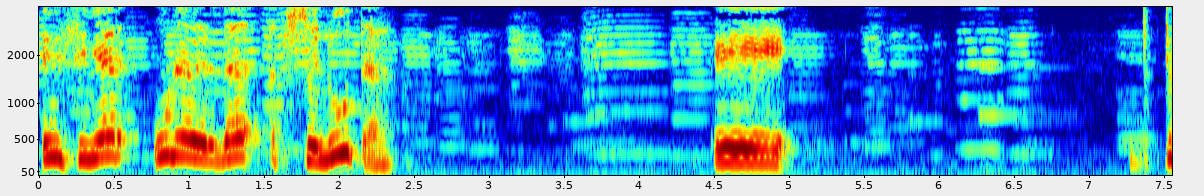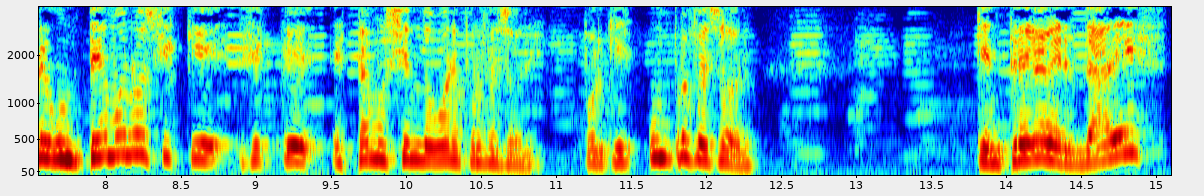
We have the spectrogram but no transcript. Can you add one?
enseñar una verdad absoluta, eh, preguntémonos si es que si es que estamos siendo buenos profesores porque un profesor que entrega verdades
